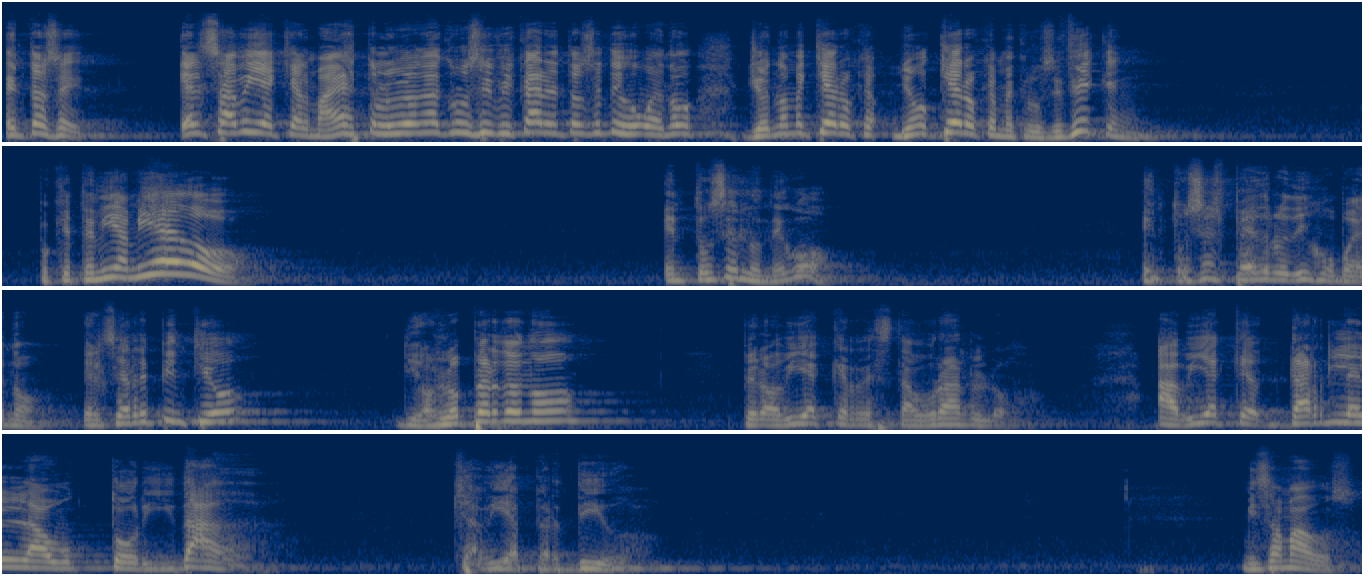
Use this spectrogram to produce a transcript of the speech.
Entonces, él sabía que al maestro lo iban a crucificar, entonces dijo, bueno, yo no me quiero que, yo quiero que me crucifiquen. Porque tenía miedo. Entonces lo negó. Entonces Pedro dijo, bueno, él se arrepintió, Dios lo perdonó, pero había que restaurarlo. Había que darle la autoridad que había perdido. Mis amados,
